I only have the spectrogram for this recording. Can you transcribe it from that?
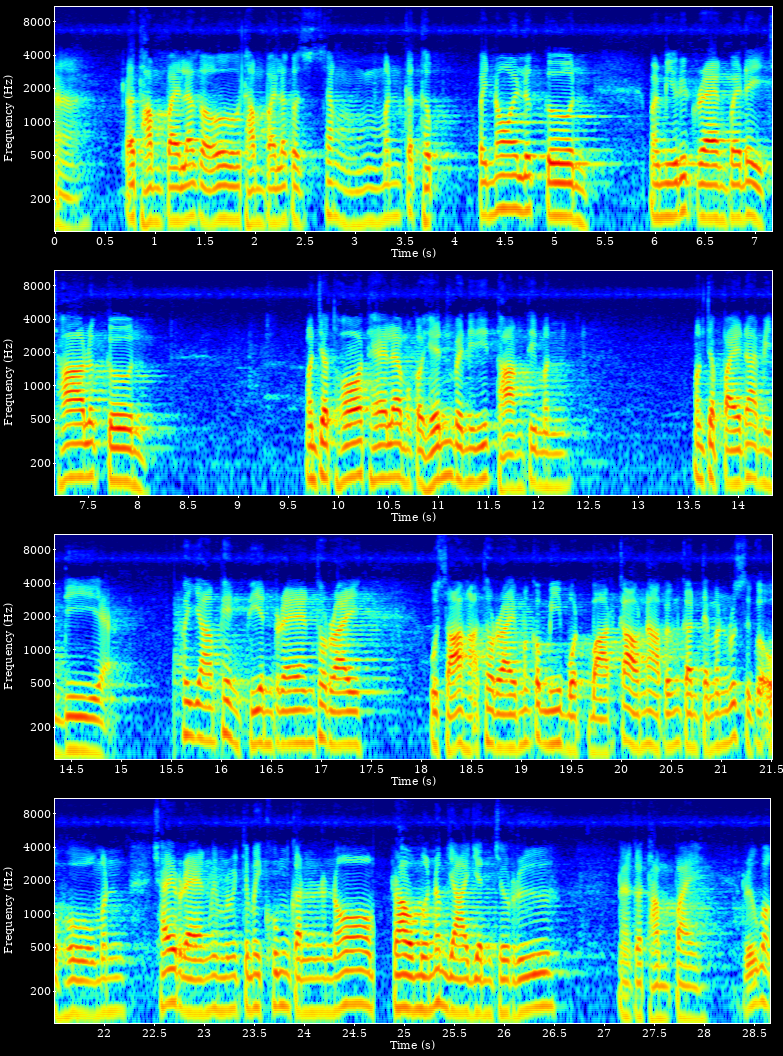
อ่าเราทำไปแล้วก็เออทำไปแล้วก็ช่างมันกระเถิบไปน้อยเหลือเกิน มันมีฤทธิ์แรงไปได้ช้าเหลือเกิน มันจะท้อแท้แล้วมันก็เห็นไปในทิศทางที่มัน มันจะไปได้ไม่ดีอะพยายามเพ่งเพียรแรงเท่าไหร่ อุตสาหะเท่าไรมันก็มีบทบาทก้าวหน้าไปเหมือนกัน แต่มันรู้สึกว่าโอ้โห มันใช้แรงเนี่ยมันจะไม่คุ้มกันนะน้อเราเหมือนน้ำยาเย็นเชหรือนะก็ทำไป หรือว่า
